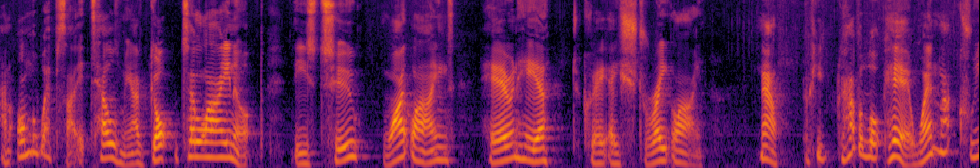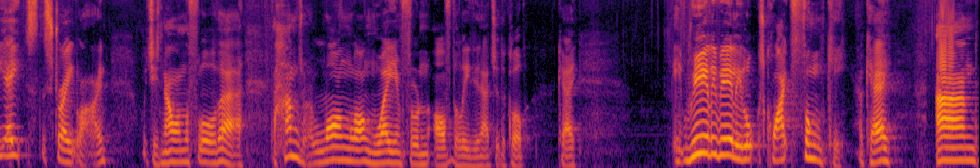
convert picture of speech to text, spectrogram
And on the website, it tells me I've got to line up these two white lines here and here to create a straight line. Now, if you have a look here, when that creates the straight line, which is now on the floor there, the hands are a long, long way in front of the leading edge of the club, okay? It really, really looks quite funky, okay? And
